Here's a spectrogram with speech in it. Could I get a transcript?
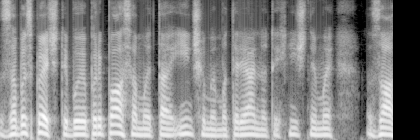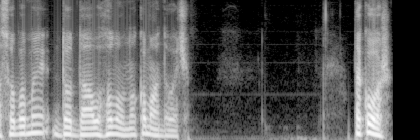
забезпечити боєприпасами та іншими матеріально-технічними засобами, додав головнокомандувач. Також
